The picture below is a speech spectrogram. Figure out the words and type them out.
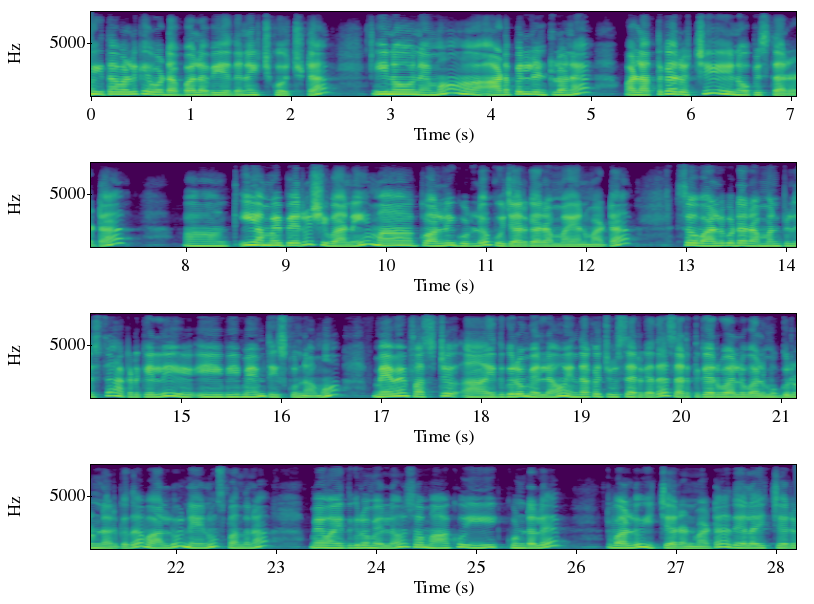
మిగతా వాళ్ళకి ఏవో డబ్బాలు అవి ఏదైనా ఇచ్చుకోవచ్చుట. ఈ నోవునేమో ఆడపిల్ల ఇంట్లోనే వాళ్ళ అత్తగారు వచ్చి నోపిస్తారట. ఈ అమ్మాయి పేరు శివాని. మా కాలనీ గుడిలో పూజారి గారు అమ్మాయి అనమాట సో వాళ్ళు కూడా రమ్మని పిలిస్తే అక్కడికి వెళ్ళి ఇవి మేము తీసుకున్నాము. మేమే ఫస్ట్ ఐదుగురం వెళ్ళాము. ఇందాక చూశారు కదా సరతి గారు వాళ్ళు వాళ్ళు ముగ్గురు ఉన్నారు కదా వాళ్ళు నేను స్పందన మేము ఐదుగురం వెళ్ళాము సో మాకు ఈ కుండలే వాళ్ళు ఇచ్చారనమాట అది ఎలా ఇచ్చారు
